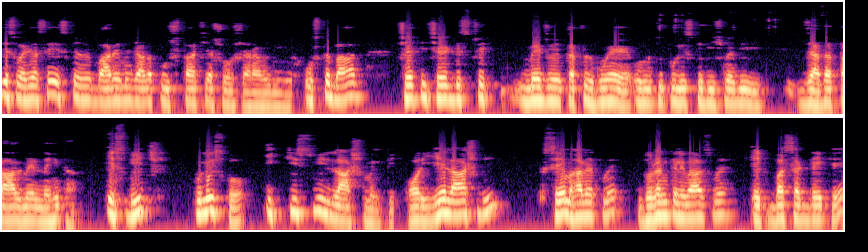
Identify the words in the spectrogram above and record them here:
जिस वजह से इसके बारे में ज़्यादा पूछताछ या शोर शराबा नहीं हुआ। उसके बाद छह की छह डिस्ट्रिक्ट में जो कत्ल हुए हैं, उनकी पुलिस के बीच में भी ज़्यादा तालमेल नहीं था। इस बीच पुलिस को 21वीं लाश मिलती। और ये लाश भी सेम हालत में, दुल्हन के लिबास में, एक बस अड्डे के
